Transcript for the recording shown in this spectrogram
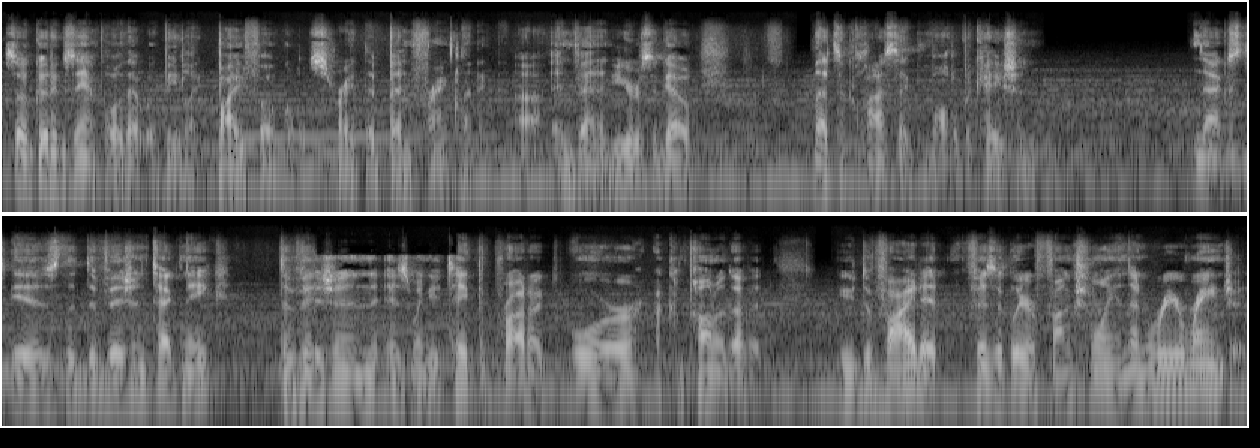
So a good example of that would be like bifocals, right? That Ben Franklin uh, invented years ago. That's a classic multiplication. Next is the division technique. Division is when you take the product or a component of it, you divide it physically or functionally, and then rearrange it,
